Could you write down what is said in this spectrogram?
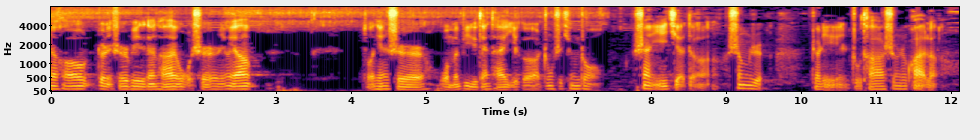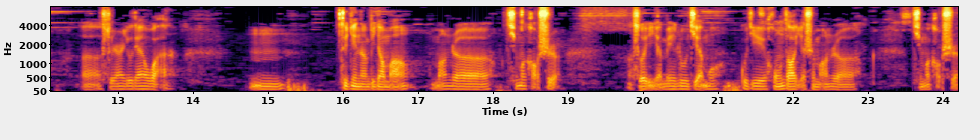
家好，这里是 B 级电台，我是杨洋。昨天是我们 B 级电台一个忠实听众善怡姐的生日，这里祝她生日快乐。呃，虽然有点晚，嗯，最近呢比较忙，忙着期末考试，所以也没录节目。估计红枣也是忙着期末考试。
